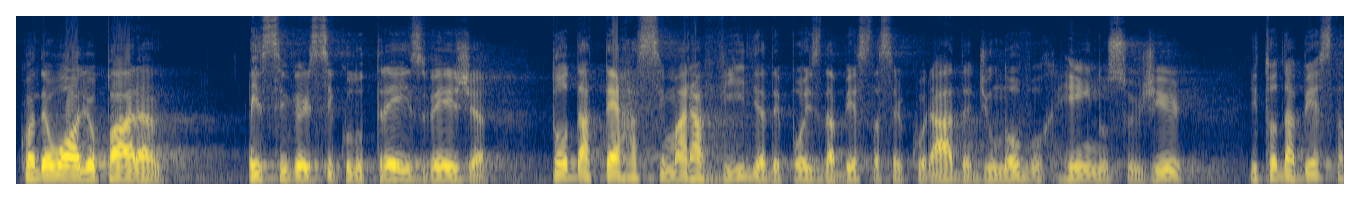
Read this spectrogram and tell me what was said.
Quando eu olho para esse versículo 3, veja, toda a terra se maravilha depois da besta ser curada, de um novo reino surgir, e toda besta,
